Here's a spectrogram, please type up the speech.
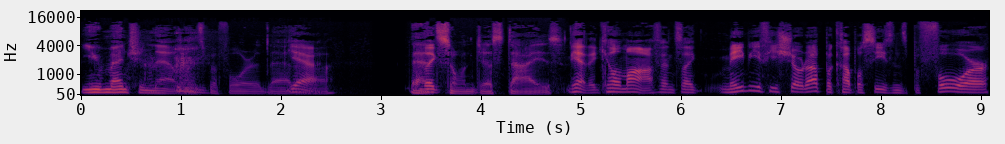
You mentioned that once before that. Yeah. uh, that Like- someone just dies. Yeah, they kill him off, and it's like maybe if he showed up a couple seasons before,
